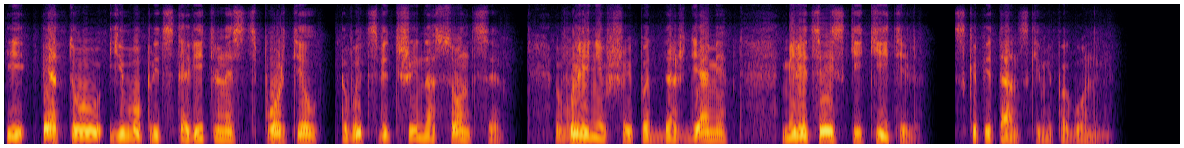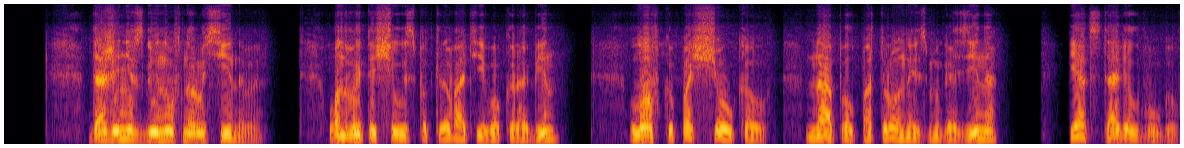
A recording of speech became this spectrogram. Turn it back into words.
и эту его представительность портил выцветший на солнце, выленивший под дождями, милицейский китель с капитанскими погонами. Даже не взглянув на Русинова, он вытащил из-под кровати его карабин, ловко пощелкал на пол патроны из магазина и отставил в угол.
